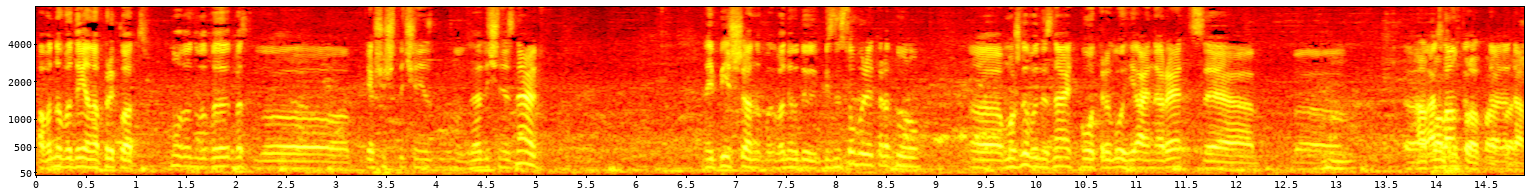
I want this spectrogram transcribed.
А воно видає, наприклад, ну якщо читачі не, ну, глядачі не знають, найбільше вони видають бізнесову літературу. Е, можливо, не знають по трилогії Айна Ред, це е, е, Атлант. Да.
